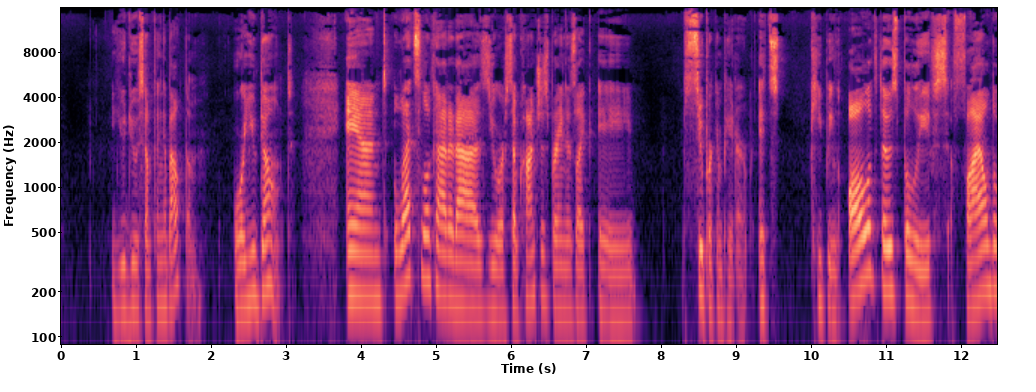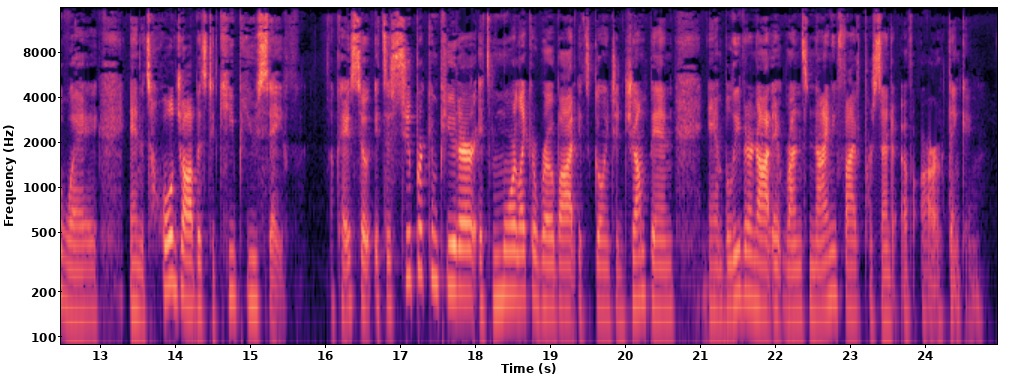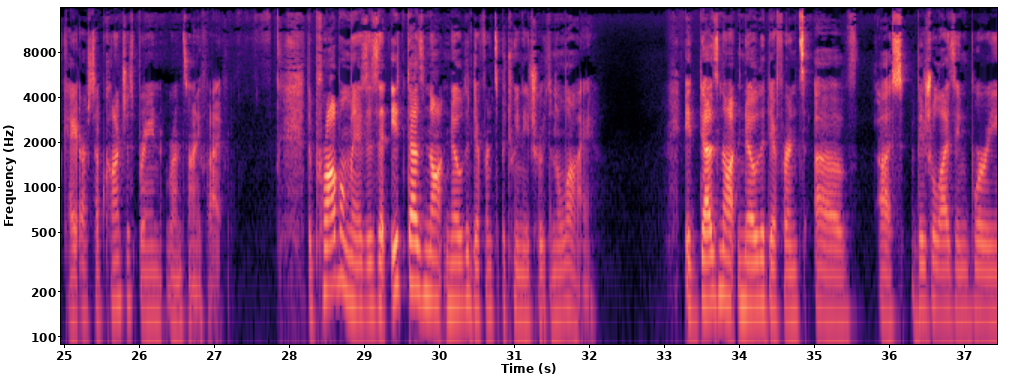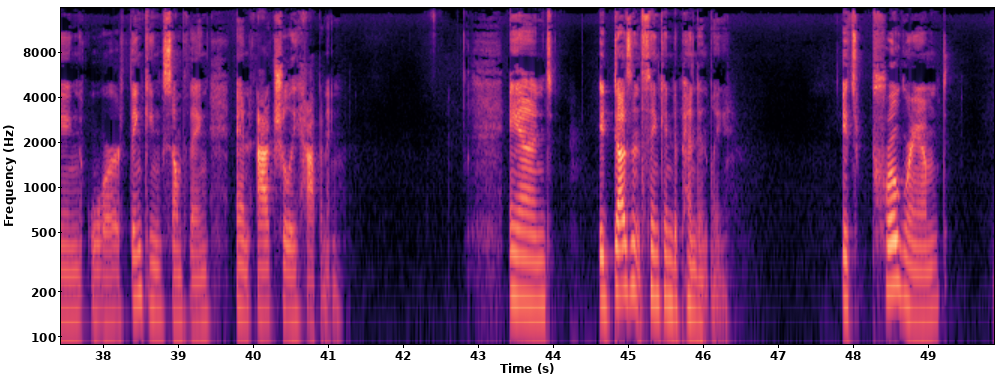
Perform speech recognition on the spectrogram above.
you do something about them or you don't. And let's look at it as your subconscious brain is like a supercomputer. It's keeping all of those beliefs filed away, and its whole job is to keep you safe. Okay, so it's a supercomputer. It's more like a robot. It's going to jump in, and believe it or not, it runs 95% of our thinking. Okay, our subconscious brain runs 95. The problem is, is that it does not know the difference between a truth and a lie. It does not know the difference of us visualizing, worrying, or thinking something and actually happening. And it doesn't think independently. It's programmed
